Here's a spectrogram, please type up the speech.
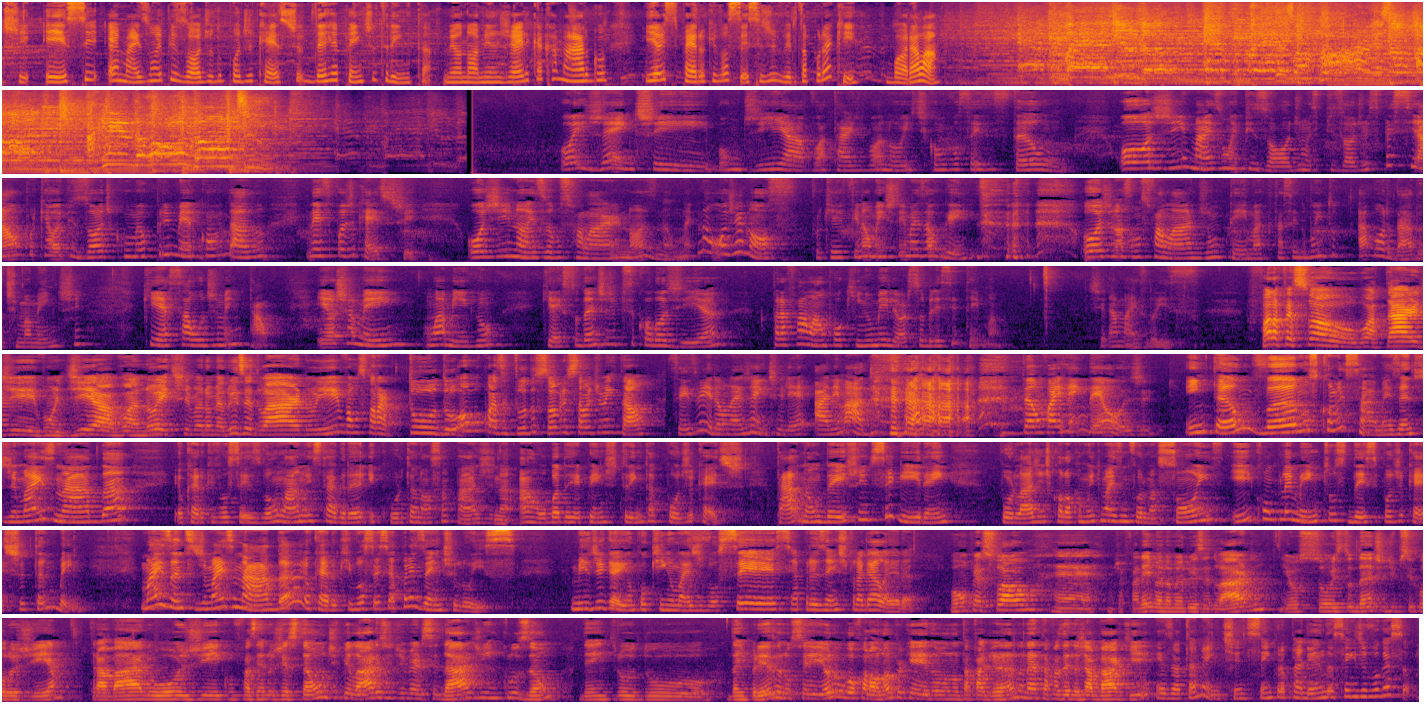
gente! Esse é mais um episódio do podcast De Repente 30. Meu nome é Angélica Camargo e eu espero que você se divirta por aqui. Bora lá! Oi, gente! Bom dia, boa tarde, boa noite, como vocês estão? Hoje, mais um episódio, um episódio especial, porque é o episódio com o meu primeiro convidado nesse podcast. Hoje nós vamos falar, nós não, né? Não, hoje é nós, porque finalmente tem mais alguém. hoje nós vamos falar de um tema que está sendo muito abordado ultimamente, que é saúde mental. E eu chamei um amigo que é estudante de psicologia para falar um pouquinho melhor sobre esse tema. Chega mais, Luiz. Fala pessoal, boa tarde, bom dia, boa noite. Meu nome é Luiz Eduardo e vamos falar tudo, ou quase tudo, sobre saúde mental. Vocês viram, né, gente? Ele é animado. então vai render hoje. Então vamos começar, mas antes de mais nada, eu quero que vocês vão lá no Instagram e curtam a nossa página, arroba de repente 30 podcast, tá? Não deixem de seguir, hein? Por lá a gente coloca muito mais informações e complementos desse podcast também. Mas antes de mais nada, eu quero que você se apresente, Luiz. Me diga aí um pouquinho mais de você, se apresente para a galera. Bom, pessoal, é, já falei, meu nome é Luiz Eduardo, eu sou estudante de psicologia, trabalho hoje fazendo gestão de pilares de diversidade e inclusão dentro do, da empresa. Não sei, eu não vou falar o nome porque não, não tá pagando, né? Tá fazendo jabá aqui. Exatamente. Sem propaganda, sem divulgação.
